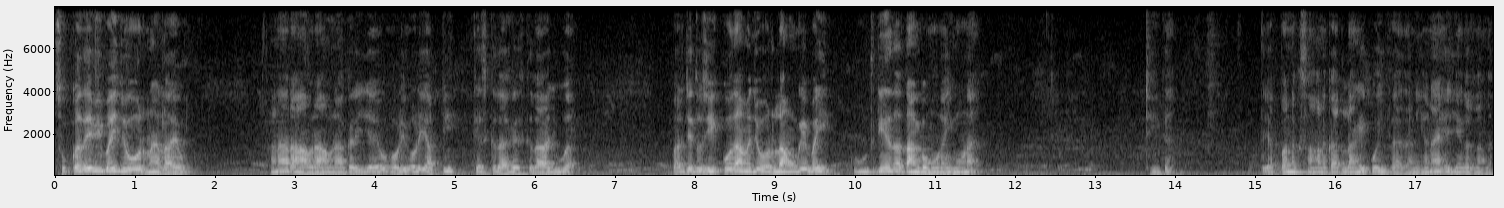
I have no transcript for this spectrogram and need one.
ਸੋ ਕਦੇ ਵੀ ਬਾਈ ਜ਼ੋਰ ਨਾ ਲਾਇਓ। ਹਨਾ ਆਰਾਮ ਆਰਾਮ ਨਾਲ ਕਰੀ ਜਾਇਓ। ਹੌਲੀ ਹੌਲੀ ਆਪੀ ਖਿਸਕਦਾ ਖਿਸਕਦਾ ਆ ਜਾਊਗਾ। ਪਰ ਜੇ ਤੁਸੀਂ ਇੱਕੋ ਦਮ ਜ਼ੋਰ ਲਾਉਂਗੇ ਬਾਈ ਕੂਤਰੀਆਂ ਦਾ ਤੰਗ ਹੋਣਾ ਹੀ ਹੋਣਾ। ਠੀਕ ਹੈ ਤੇ ਆਪਾਂ ਨੁਕਸਾਨ ਕਰ ਲਾਂਗੇ, ਕੋਈ ਫਾਇਦਾ ਨਹੀਂ ਹਨਾ, ਇਹੋ ਜਿਹੀਆਂ ਗੱਲਾਂ ਦਾ।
